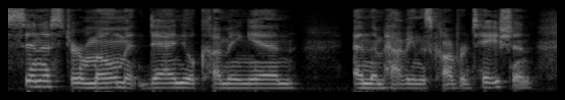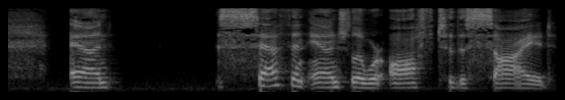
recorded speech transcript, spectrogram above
sinister moment Daniel coming in and them having this confrontation. And Seth and Angela were off to the side.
